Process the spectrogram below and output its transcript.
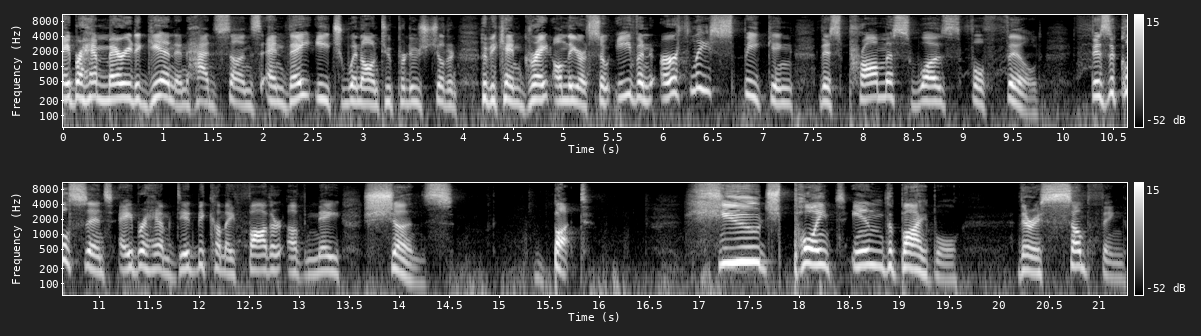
Abraham married again and had sons, and they each went on to produce children who became great on the earth. So, even earthly speaking, this promise was fulfilled. Physical sense, Abraham did become a father of nations. But, huge point in the Bible, there is something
